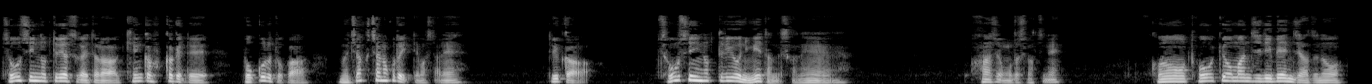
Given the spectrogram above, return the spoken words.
調子に乗ってる奴がいたら喧嘩ふっかけて、ボコるとか、むちゃくちゃなこと言ってましたね。というか、調子に乗ってるように見えたんですかね。話を戻しますね。この東京マンジリベンジャーズの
